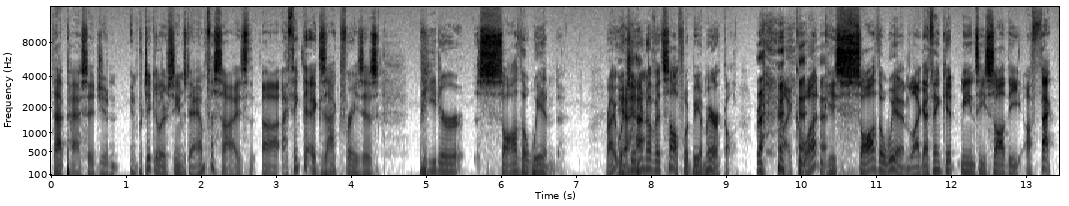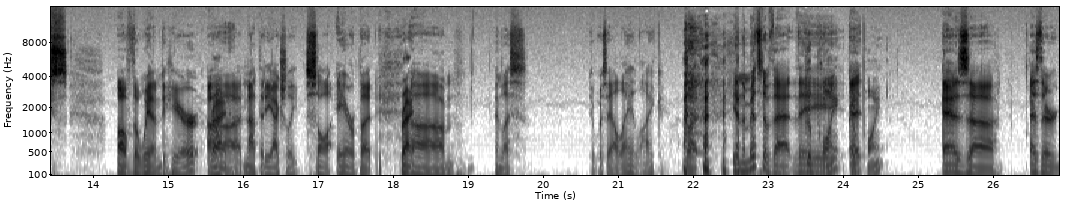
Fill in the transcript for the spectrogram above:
that passage in, in particular seems to emphasize. Uh, I think the exact phrase is Peter saw the wind, right? Which in and of itself would be a miracle. Right. like what? He saw the wind. Like I think it means he saw the effects of the wind here. Uh, Right. not that he actually saw air, but Right. um, unless it was L.A. like. But in the midst of that, they Good point. Good point. as uh, as they're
